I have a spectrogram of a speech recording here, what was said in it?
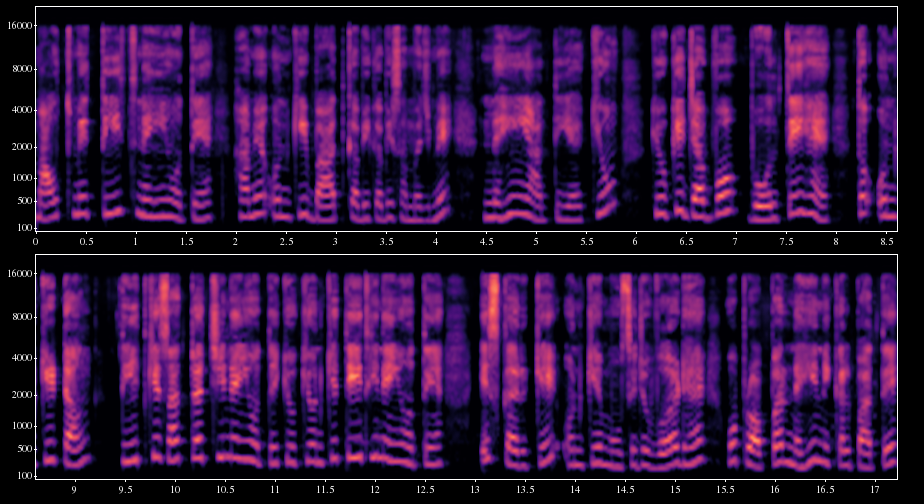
माउथ में तीथ नहीं होते हैं, हमें उनकी बात कभी कभी समझ में नहीं आती है। क्यों? क्योंकि जब वो बोलते हैं तो उनकी टंग तीत के साथ टच ही नहीं होते, क्योंकि उनके तीत ही नहीं होते हैं। इस करके उनके मुँह से जो वर्ड है, वो प्रॉपर नहीं निकल पाते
